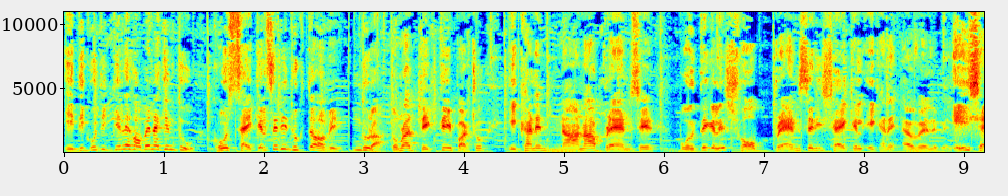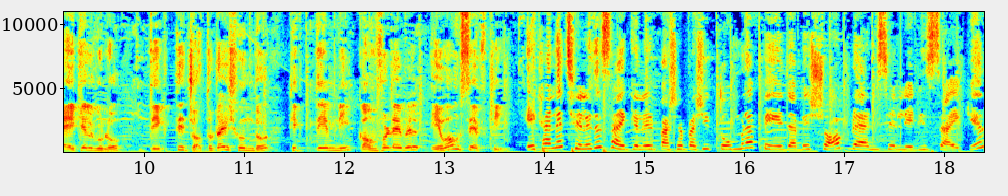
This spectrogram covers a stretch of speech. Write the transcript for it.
এদিক ওদিক গেলে হবে না কিন্তু ঘোষ সাইকেলসেরই ঢুকতে হবে। বন্ধুরা তোমরা দেখতেই পারছ এখানে নানা ব্র্যান্ডসের বলতে গেলে সব ব্র্যান্ডসেরই সাইকেল এখানে অ্যাভেলেবেল এই সাইকেলগুলো দেখতে যতটাই সুন্দর ঠিক তেমনি কমফোর্টেবল এবং সেফটি এখানে ছেলেদের সাইকেলের পাশাপাশি তোমরা পেয়ে যাবে সব ব্র্যান্ডসের লেডিস সাইকেল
